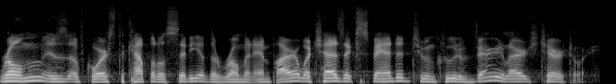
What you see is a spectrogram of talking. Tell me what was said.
Rome is, of course, the capital city of the Roman Empire, which has expanded to include a very large territory.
